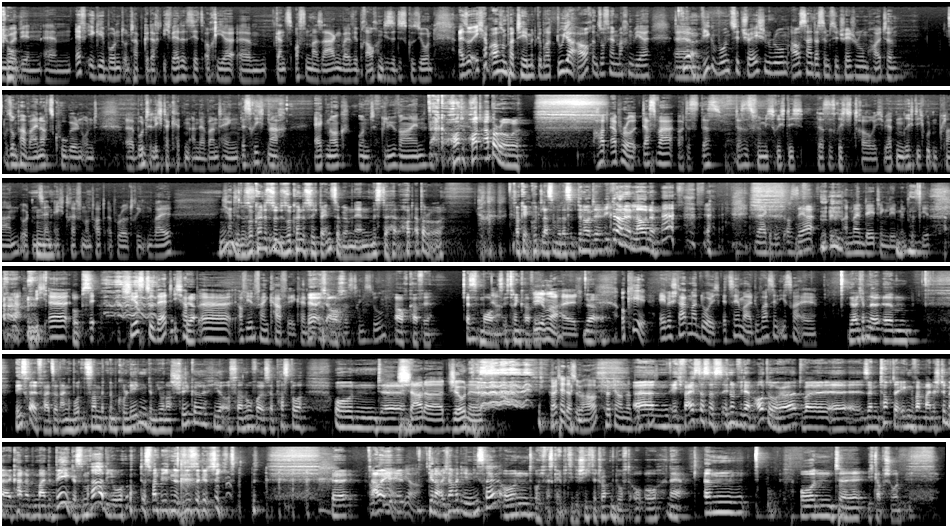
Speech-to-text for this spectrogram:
über den ähm, FEG-Bund und habe gedacht, ich werde das jetzt auch hier ähm, ganz offen mal sagen, weil wir brauchen diese Diskussion. Also ich habe auch so ein paar Themen mitgebracht, du ja auch. Insofern machen wir ähm, ja. wie gewohnt Situation Room, außer dass im Situation Room heute so ein paar Weihnachtskugeln und äh, bunte Lichterketten an der Wand hängen. Es riecht nach Eggnog und Glühwein. Ach, Hot, Hot Aperol. Hot April, das war, oh, das, das, das ist für mich richtig, das ist richtig traurig. Wir hatten einen richtig guten Plan. Wir wollten uns hm. ja in echt treffen und Hot April trinken, weil hm, so, könntest du, so könntest du dich bei Instagram nennen, Mr. Hot April. Okay, gut, lassen wir das. Ich bin heute, ich bin heute in Laune. ja, ich merke, das ist auch sehr an meinem Datingleben interessiert. Ja, ich, äh, Ups. Äh, cheers to that. Ich habe ja. äh, auf jeden Fall einen Kaffee. Keine ja, ich auch. Was trinkst du? Auch Kaffee. Es ist morgens, ja. ich trinke Kaffee. Wie immer halt. Ja. Okay, ey, wir starten mal durch. Erzähl mal, du warst in Israel. Ja, ich habe eine ähm, Israel-Freizeit angeboten, zusammen mit einem Kollegen, dem Jonas Schilke, hier aus Hannover, ist der Pastor. Und, ähm, Shoutout, Jonas. Hört er das überhaupt? Hört er unseren Podcast? Ähm, ich weiß, dass das hin und wieder im Auto hört, weil äh, seine Tochter irgendwann meine Stimme erkannt hat und meinte, Big, das ist im Radio. Das fand ich eine süße Geschichte. Äh, Okay, Aber äh, ja. genau, ich war mit ihnen in Israel und, oh, ich weiß gar nicht, ob ich die Geschichte droppen durfte. Oh, oh, naja. Ähm, und äh, ich glaube schon.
